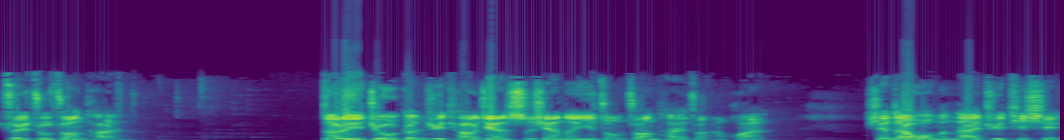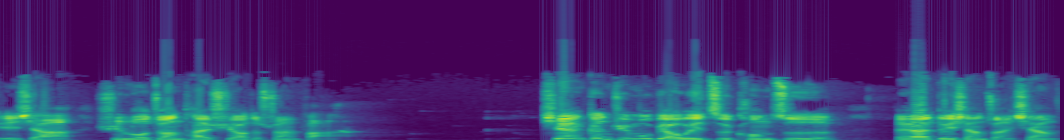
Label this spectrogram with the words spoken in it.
追逐状态。这里就根据条件实现了一种状态转换。现在我们来具体写一下巡逻状态需要的算法。先根据目标位置控制 AI 对象转向。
